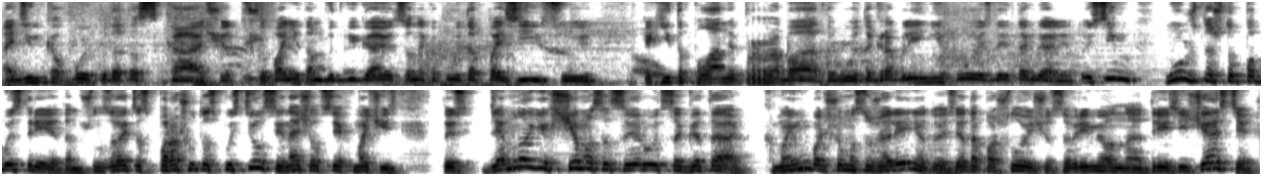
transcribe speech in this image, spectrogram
один ковбой куда-то скачет, чтобы они там выдвигаются на какую-то позицию, какие-то планы прорабатывают, ограбление поезда и так далее. То есть им нужно, чтобы побыстрее, там, что называется, с парашюта спустился и начал всех мочить. То есть для многих с чем ассоциируется GTA? К моему большому сожалению, то есть это пошло еще со времен э, третьей части,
